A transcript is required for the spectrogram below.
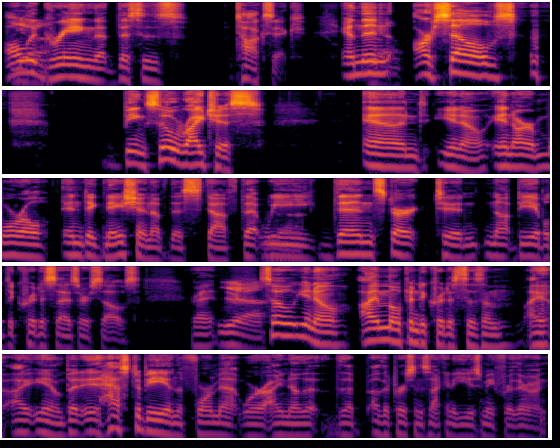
all yeah. agreeing that this is toxic and then yeah. ourselves being so righteous and you know in our moral indignation of this stuff that we yeah. then start to not be able to criticize ourselves right? Yeah. So you know i'm open to criticism. I i you know but it has to be in the format where i know that the other person's not going to use me for their own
